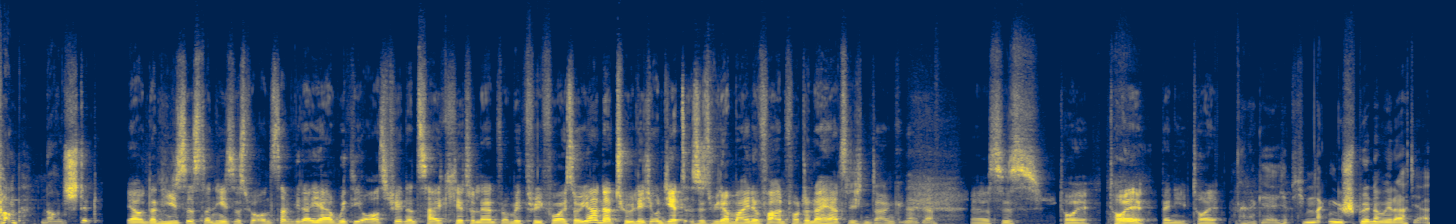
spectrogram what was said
komm, noch ein Stück. Ja, und dann hieß es, dann hieß es für uns dann wieder, ja, with the Austrian inside, clear to land, runway 3-4. Ich so, ja, natürlich. Und jetzt ist es wieder meine Verantwortung. Na, herzlichen Dank. Na klar. Ja, Es ist toll. Toll, Benny, toll. Okay, ich habe dich im Nacken gespürt und habe gedacht, ja,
